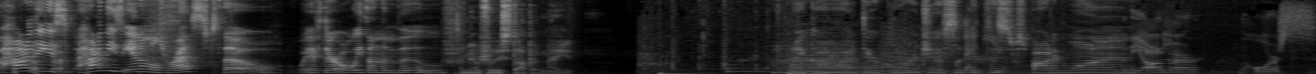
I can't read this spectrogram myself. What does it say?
How do these how do these animals rest though? If they're always on the move. I mean, I'm sure they stop at night. Oh my god, they're gorgeous. Look at this spotted one. The armor, the horse.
